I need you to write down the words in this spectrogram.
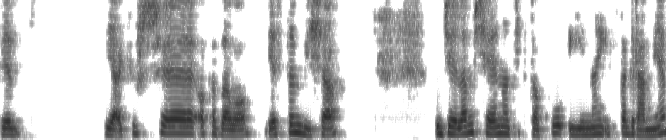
Więc jak już się okazało, jestem Misia, udzielam się na TikToku i na Instagramie.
